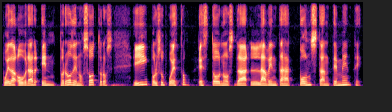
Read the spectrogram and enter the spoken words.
pueda obrar en pro de nosotros y por supuesto esto nos da la ventaja constantemente.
